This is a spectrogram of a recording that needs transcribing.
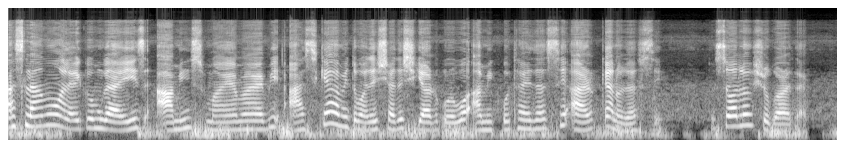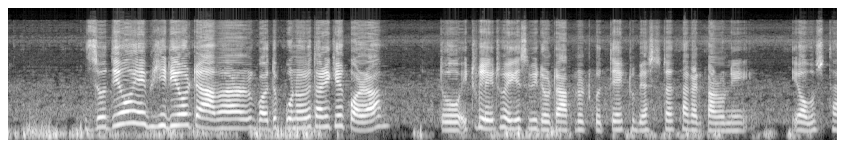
আসসালামু আলাইকুম গাইজ আমি সুমায়া মায়াবি। আজকে আমি তোমাদের সাথে শেয়ার করব আমি কোথায় যাচ্ছি আর কেন যাচ্ছি। তো চলো শুরু করা যাক। যদিও এই ভিডিওটা আমার গত পনেরো তারিখে করা, তো একটু লেট হয়ে গেছে ভিডিওটা আপলোড করতে, একটু ব্যস্ততা থাকার কারণে এই অবস্থা।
